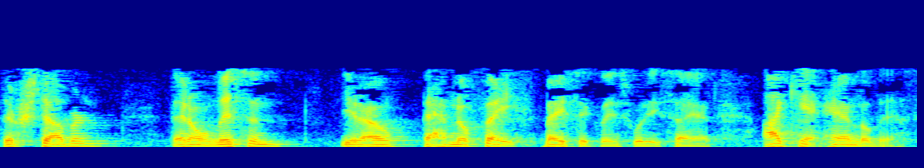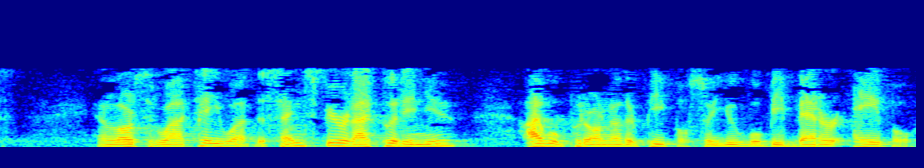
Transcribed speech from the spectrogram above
They're stubborn. They don't listen. You know, they have no faith, basically, is what he's saying. I can't handle this. And the Lord said, Well, I tell you what, the same spirit I put in you, I will put on other people so you will be better able,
